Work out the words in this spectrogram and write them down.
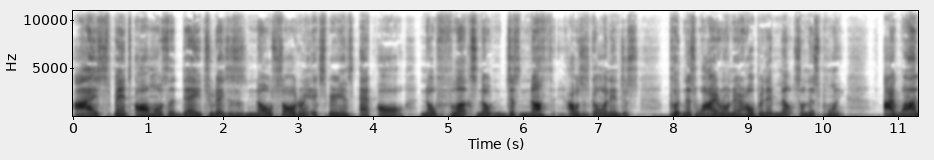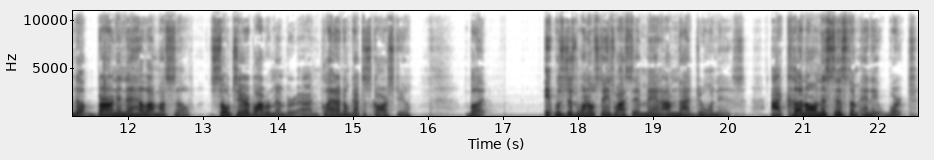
I spent almost a day, two days. This is no soldering experience at all. No flux, no, just nothing. I was just going in, just putting this wire on there, hoping it melts on this point. I wind up burning the hell out myself. So terrible. I remember. I'm glad I don't got the scar still, but it was just one of those things where I said, man, I'm not doing this. I cut on the system and it worked.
